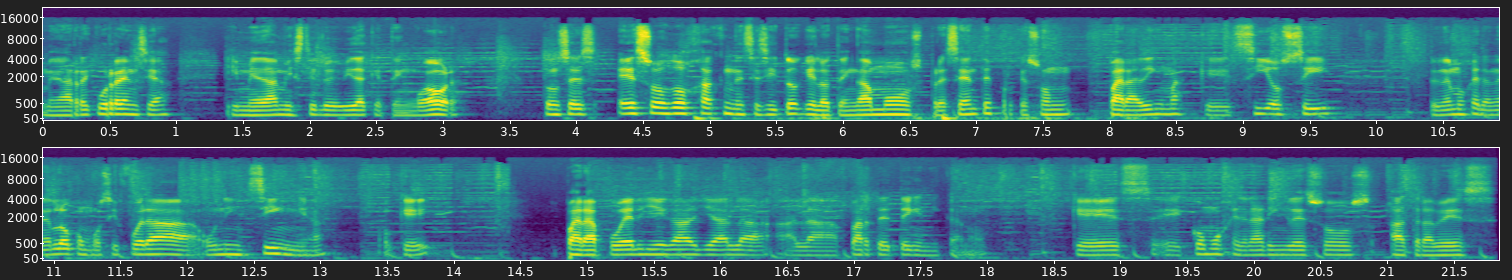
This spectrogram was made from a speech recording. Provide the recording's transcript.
me da recurrencia y me da mi estilo de vida que tengo ahora. Entonces, esos dos hacks necesito que lo tengamos presentes porque son paradigmas que sí o sí tenemos que tenerlo como si fuera una insignia, ¿ok? Para poder llegar ya a la, parte técnica, ¿no? Que es eh, cómo generar ingresos a través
